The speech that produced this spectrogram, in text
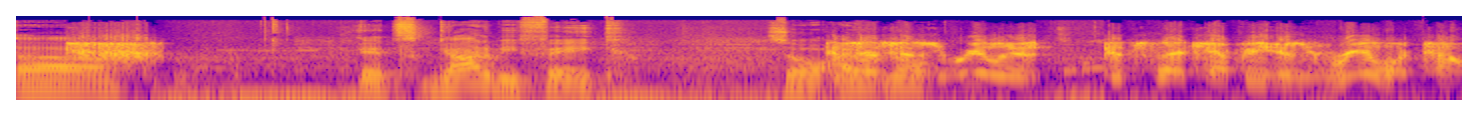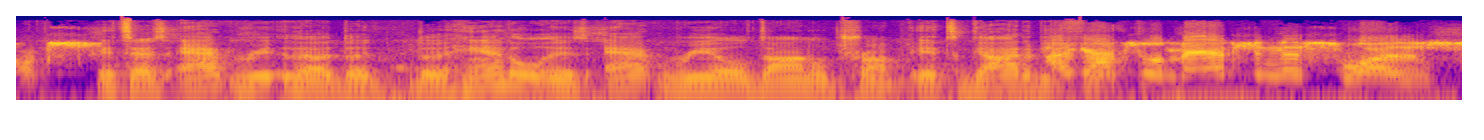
Uh, it's got to be fake." So I don't know. is really, it's that can't be his real account. It says at re- the the the handle is at real Donald Trump. It's got to be I fake. got to imagine this was.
